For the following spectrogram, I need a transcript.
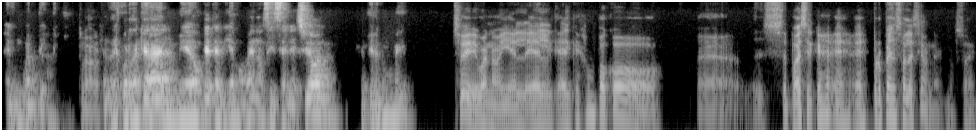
es un buen pick. Claro. Recuerda que era el miedo que teníamos, bueno, si se lesiona, que pierde un mes. Sí, bueno, y el, el, el que es un poco, eh, se puede decir que es, es- es propenso a lesiones, no sé.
